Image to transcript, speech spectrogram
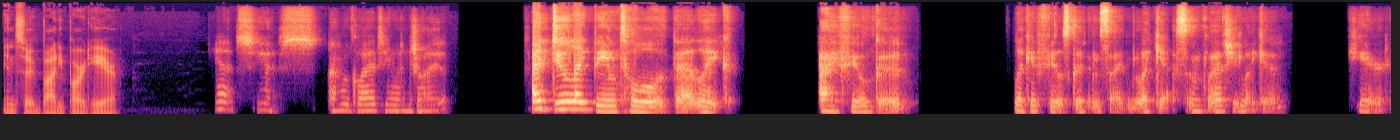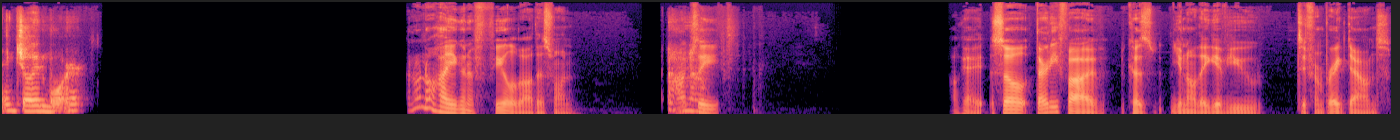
insert body part here. Yes, yes. I'm glad you enjoy it. I do like being told that, like, I feel good. Like, it feels good inside me. Like, yes, I'm glad you like it. Here, enjoy more. I don't know how you're going to feel about this one. Know. Actually, okay, so 35, because, you know, they give you different breakdowns.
